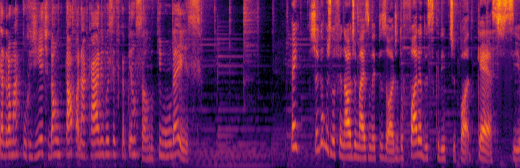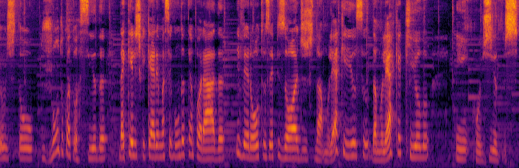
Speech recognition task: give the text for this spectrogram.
que a dramaturgia te dá um tapa na cara e você fica pensando: que mundo é esse? Bem, chegamos no final de mais um episódio do Fora do Script Podcast. E eu estou junto com a torcida daqueles que querem uma segunda temporada e ver outros episódios da Mulher que Isso, da Mulher que Aquilo em Rugidos.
